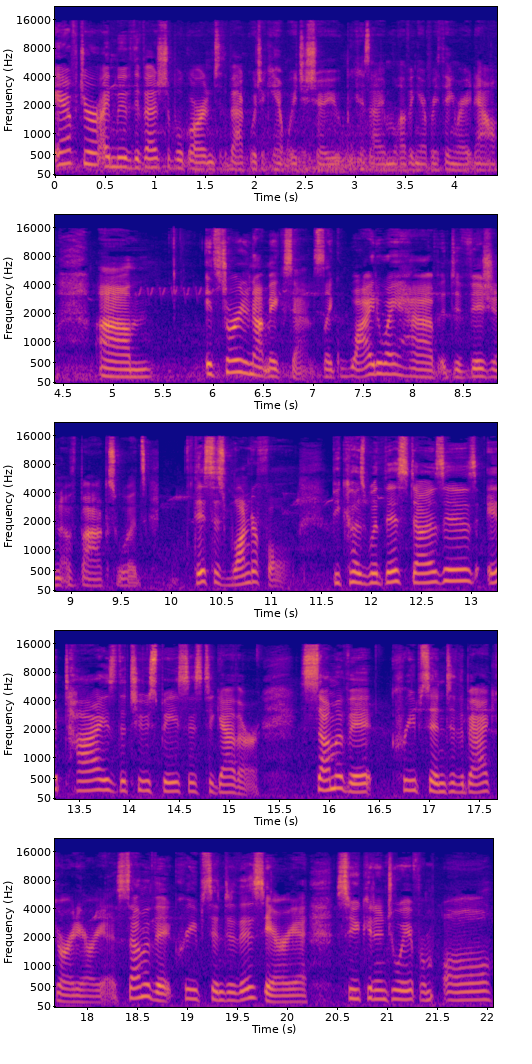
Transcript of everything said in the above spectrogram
after I moved the vegetable garden to the back, which I can't wait to show you because I'm loving everything right now, um, it started to not make sense. Like, why do I have a division of boxwoods? This is wonderful because what this does is it ties the two spaces together. Some of it creeps into the backyard area. Some of it creeps into this area so you can enjoy it from all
